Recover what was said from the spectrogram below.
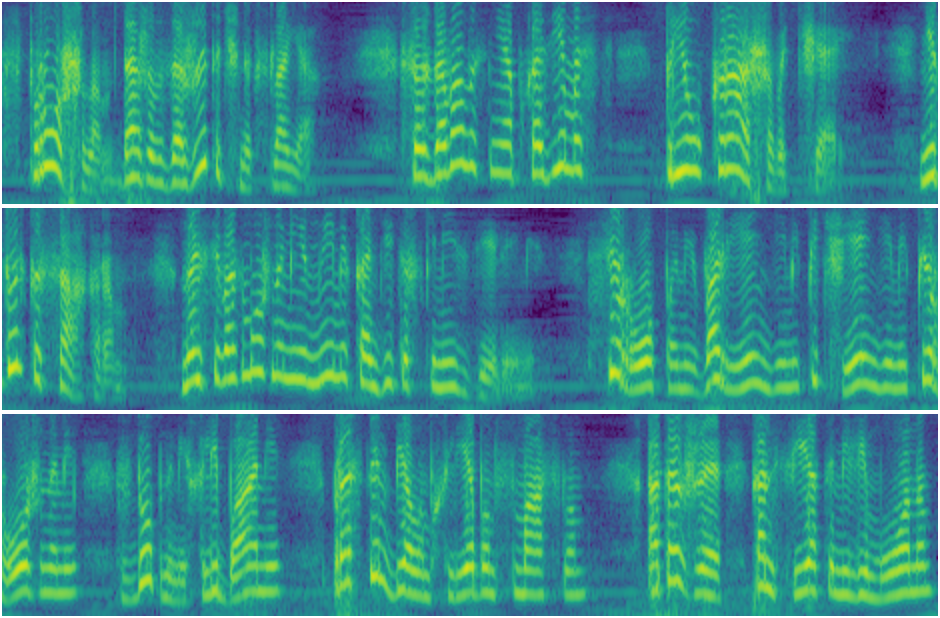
в прошлом, даже в зажиточных слоях, создавалась необходимость приукрашивать чай не только сахаром, но и всевозможными иными кондитерскими изделиями, сиропами, вареньями, печеньями, пирожными, сдобными хлебами, простым белым хлебом с маслом, а также конфетами, лимоном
